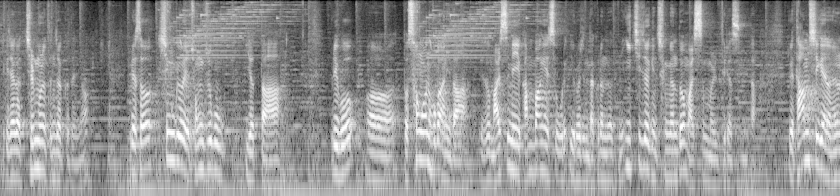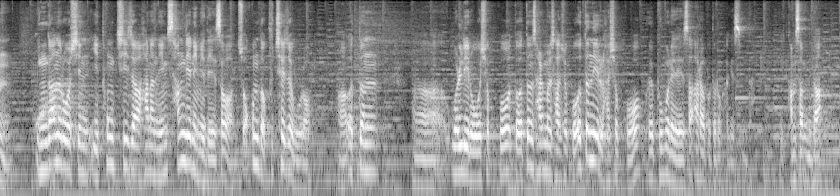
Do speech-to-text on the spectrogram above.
이렇게 제가 질문을 던졌거든요. 그래서 신교의 종주국이었다. 그리고 어, 또 성원 호반이다. 그래서 말씀이 감방에서 이루어진다. 그런 어떤 이치적인 측면도 말씀을 드렸습니다. 그리고 다음 시간에는 인간으로 오신 이 통치자 하나님 상제님에 대해서 조금 더 구체적으로 어, 어떤 어, 원리로 오셨고 또 어떤 삶을 사셨고 어떤 일을 하셨고 그 부분에 대해서 알아보도록 하겠습니다. 감사합니다.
